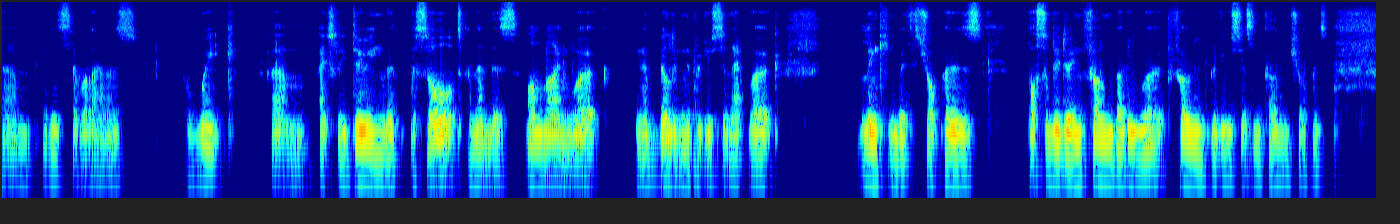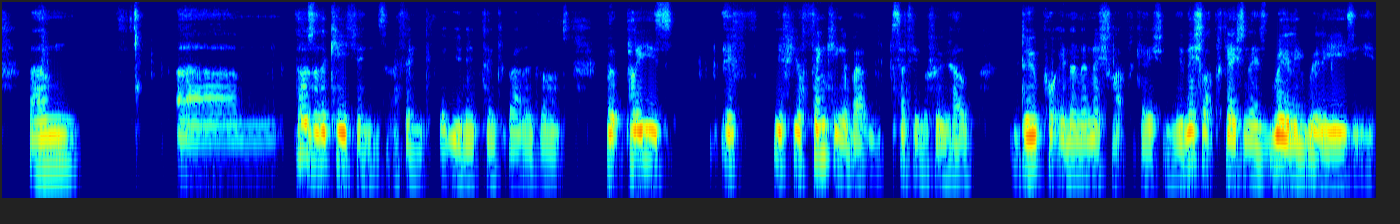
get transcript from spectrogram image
Um, it is several hours a week um, actually doing the, the sort and then there's online work you know building the producer network linking with shoppers possibly doing phone buddy work phoning producers and phoning shoppers. Um, um, those are the key things I think that you need to think about in advance. But please if if you're thinking about setting the food hub do put in an initial application the initial application is really really easy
